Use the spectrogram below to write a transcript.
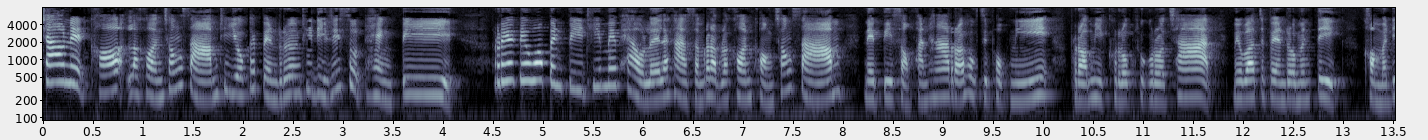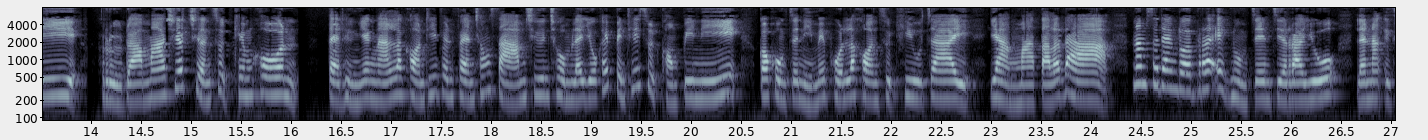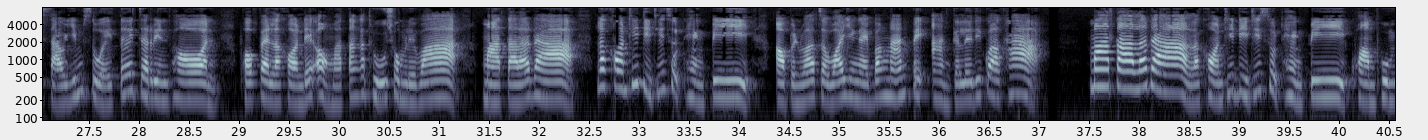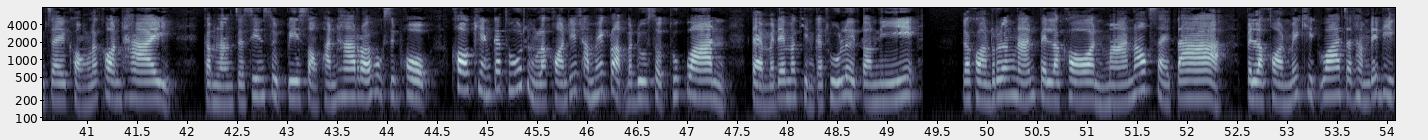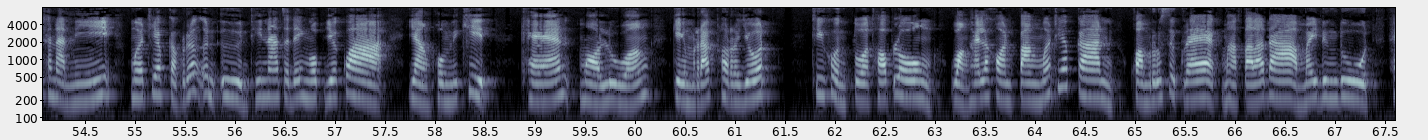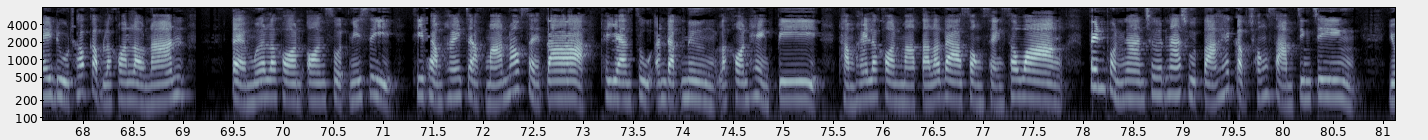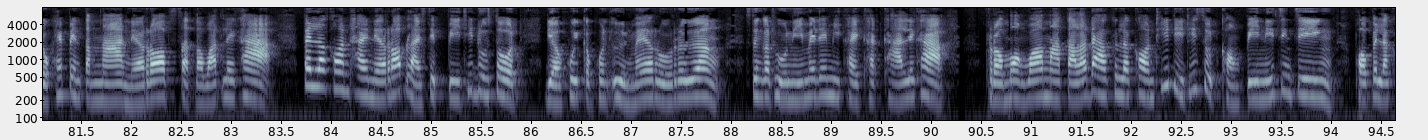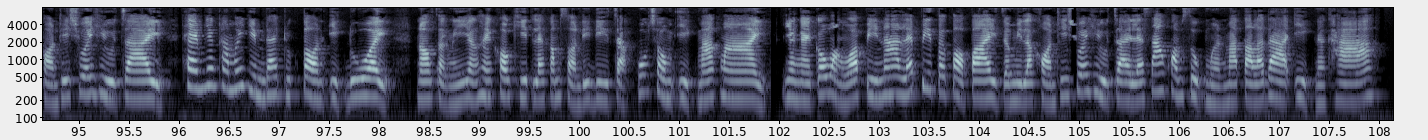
ชาวเน็ตเคาะละครช่อง 3 ที่ยกให้เป็นเรื่องที่ดีที่สุดแห่งปี เรียกได้ว่าเป็นปีที่ไม่แผ่วเลยละค่ะสำหรับละครของช่อง 3 ในปี 2566 นี้ เพราะมีครบทุกรสชาติ ไม่ว่าจะเป็นโรแมนติก คอมเมดี้หรือดราม่าเชือเฉือนสุดเข้มข้น แต่ถึงอย่างนั้นละครที่แฟนๆช่อง 3 ชื่นชมและยกให้เป็นที่สุดของปีนี้ ก็คงจะหนีไม่พ้นละครสุดฮิวใจ อย่างมาตาลดานำแสดงโดยพระเอกหนุ่มเจมส์จิรายุ และนางเอกสาวยิ้มสวยเต้ยจรินพรเพราะแฟนละครได้ออกมาตั้งกระทู้ชมเลยว่า มาตาลดา ละครที่ดีที่สุดแห่งปี เอาเป็นว่าจะว่ายังไงบ้างนั้นไปอ่านกันเลยดีกว่าค่ะมาตาลดา ละครที่ดีที่สุดแห่งปี ความภูมิใจของละครไทย กำลังจะสิ้นสุดปี 2566 ขอเขียนกระทู้ถึงละครที่ทำให้กลับมาดูสดทุกวัน แต่ไม่ได้มาเขียนกระทู้เลยตอนนี้ ละครเรื่องนั้นเป็นละครมานอกสายตา เป็นละครไม่คิดว่าจะทำได้ดีขนาดนี้ เมื่อเทียบกับเรื่องอื่น ๆ ที่น่าจะได้งบเยอะกว่า อย่างพรมลิขิต แค้น หมอหลวง เกมรักทรยศ ที่ขนตัวท็อปลง หวังให้ละครปังเมื่อเทียบกัน ความรู้สึกแรกมาตาลดาไม่ดึงดูด ให้ดูเท่ากับละครเหล่านั้น แต่เมื่อละครออนสดนี้สิที่ทำให้จากม้านอกสายตาทะยานสู่อันดับหนึ่งละครแห่งปีทำให้ละครมาตาลดาส่องแสงสว่าง เป็นผลงานเชิดหน้าชูตาให้กับช่อง3จริง ๆ ยกให้เป็นตำนานในรอบศตวรรษเลยค่ะ เป็นละครไทยในรอบหลายสิบปีที่ดูสด เดี๋ยวคุยกับคนอื่นไม่รู้เรื่องซึ่งกระทูนี้ไม่ได้มีใครคัดค้านเลยค่ะ เพราะมองว่ามาตาลดาคือละครที่ดีที่สุดของปีนี้จริง ๆ เพราะเป็นละครที่ช่วยฮิวใจ แถมยังทำให้ยิ้มได้ทุกตอนอีกด้วย นอกจากนี้ยังให้ข้อคิดและคำสอนดีๆ จากผู้ชมอีกมากมาย ยังไงก็หวังว่าปีหน้าและปีต่อๆไป จะมีละครที่ช่วยฮิวใจและสร้างความสุขเหมือนมาตาลดาอีกนะคะ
